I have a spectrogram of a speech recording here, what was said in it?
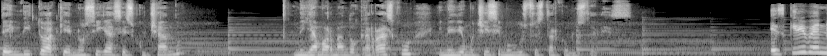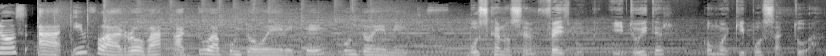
Te invito a que nos sigas escuchando. Me llamo Armando Carrasco y me dio muchísimo gusto estar con ustedes. Escríbenos a info.actua.org.mx. Búscanos en Facebook y Twitter como Equipos Actúa.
